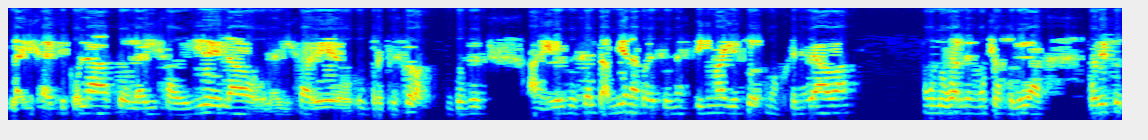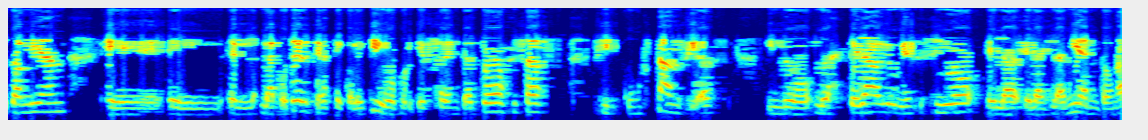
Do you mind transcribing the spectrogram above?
la hija de Checolazo, la hija de Videla, o la hija de un represor. Entonces, a nivel social también aparece un estigma y eso nos generaba un lugar de mucha soledad. Por eso también eh, la potencia de este colectivo, porque frente a todas esas circunstancias, lo, lo esperable hubiese sido el, aislamiento, ¿no?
